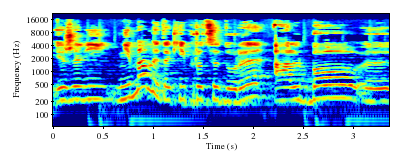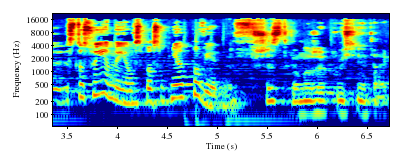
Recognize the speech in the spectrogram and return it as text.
jeżeli nie mamy takiej procedury albo y, stosujemy ją w sposób nieodpowiedni. Wszystko może pójść nie tak.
